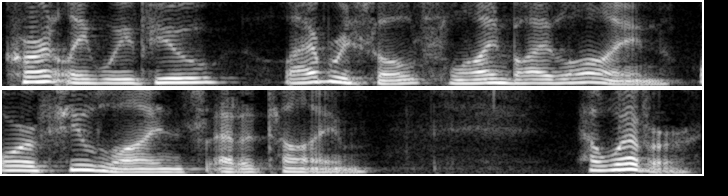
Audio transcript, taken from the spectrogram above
Currently, we view lab results line by line or a few lines at a time. However,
